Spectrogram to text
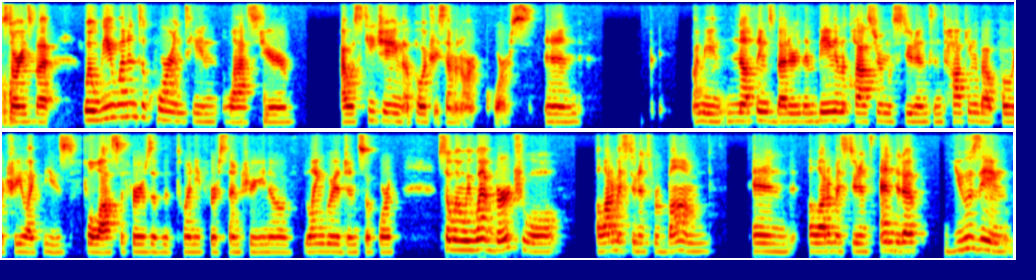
stories. But when we went into quarantine last year, I was teaching a poetry seminar course. And I mean, nothing's better than being in the classroom with students and talking about poetry like these philosophers of the 21st century, you know, of language and so forth. So when we went virtual, a lot of my students were bummed, and a lot of my students ended up using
